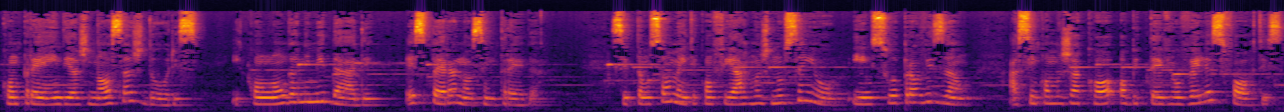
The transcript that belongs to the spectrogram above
compreende as nossas dores e com longanimidade espera a nossa entrega. Se tão somente confiarmos no Senhor e em sua provisão, assim como Jacó obteve ovelhas fortes,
